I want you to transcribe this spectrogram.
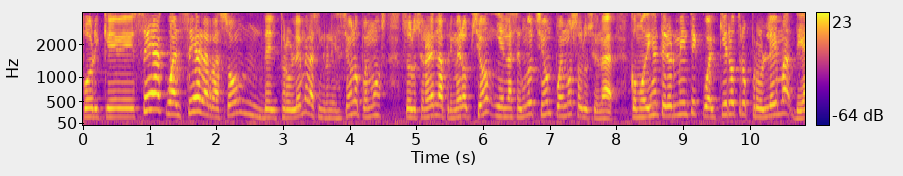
porque sea cual sea la razón del problema de la sincronización, lo podemos solucionar en la primera opción y en la segunda opción podemos solucionar, como dije anteriormente, cualquier otro problema de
